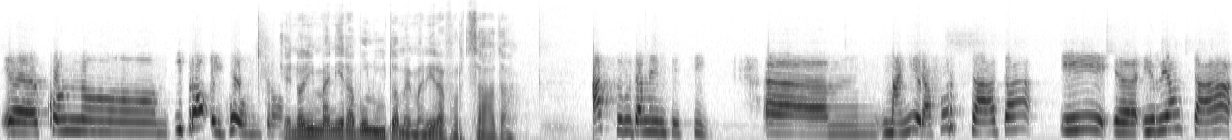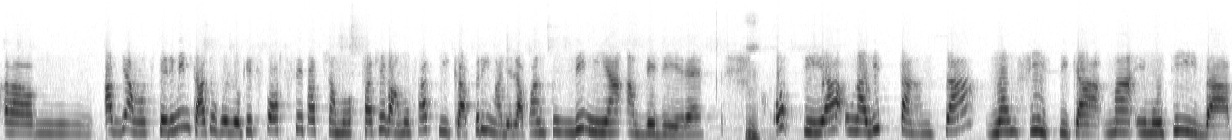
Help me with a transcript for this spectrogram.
eh, con uh, i pro e i contro. Cioè non in maniera voluta ma in maniera forzata. Assolutamente sì, uh, in maniera forzata e eh, in realtà um, abbiamo sperimentato quello che forse facciamo, facevamo fatica prima della pandemia a vedere, mm. ossia una distanza non fisica ma emotiva,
